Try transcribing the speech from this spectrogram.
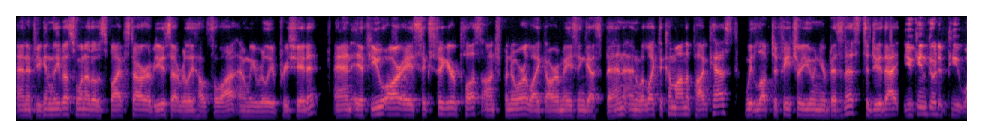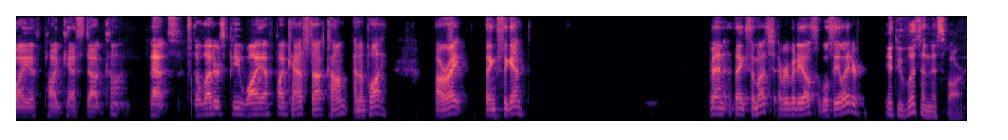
And if you can leave us one of those five star reviews, that really helps a lot and we really appreciate it. And if you are a six figure plus entrepreneur like our amazing guest Ben and would like to come on the podcast, we'd love to feature you in your business. To do that, you can go to pyfpodcast.com. That's the letters pyfpodcast.com and apply. All right. Thanks again. Ben, thanks so much. Everybody else, we'll see you later. If you've listened this far,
